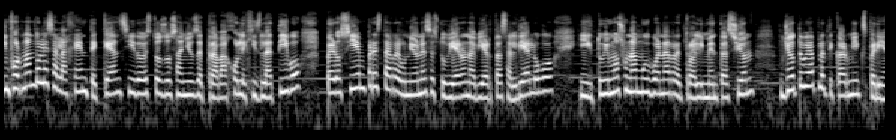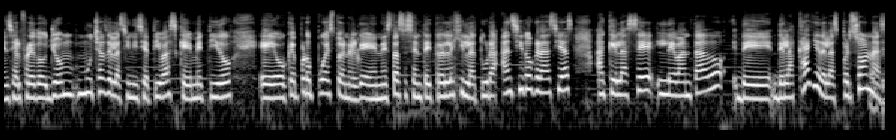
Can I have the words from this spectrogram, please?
informándoles a la gente qué han sido estos dos años de trabajo legislativo, pero siempre estas reuniones estuvieron abiertas al diálogo y tuvimos una muy buena retroalimentación, yo te voy a platicar mi experiencia, Alfredo. Yo muchas de las iniciativas que he metido eh, o que he propuesto en, el, en esta 63 legislatura han sido gracias a que las he levantado de, de la calle, de las personas.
